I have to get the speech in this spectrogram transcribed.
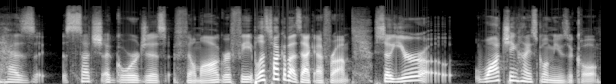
has such a gorgeous filmography. But let's talk about Zac Efron. So you're watching High School Musical.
